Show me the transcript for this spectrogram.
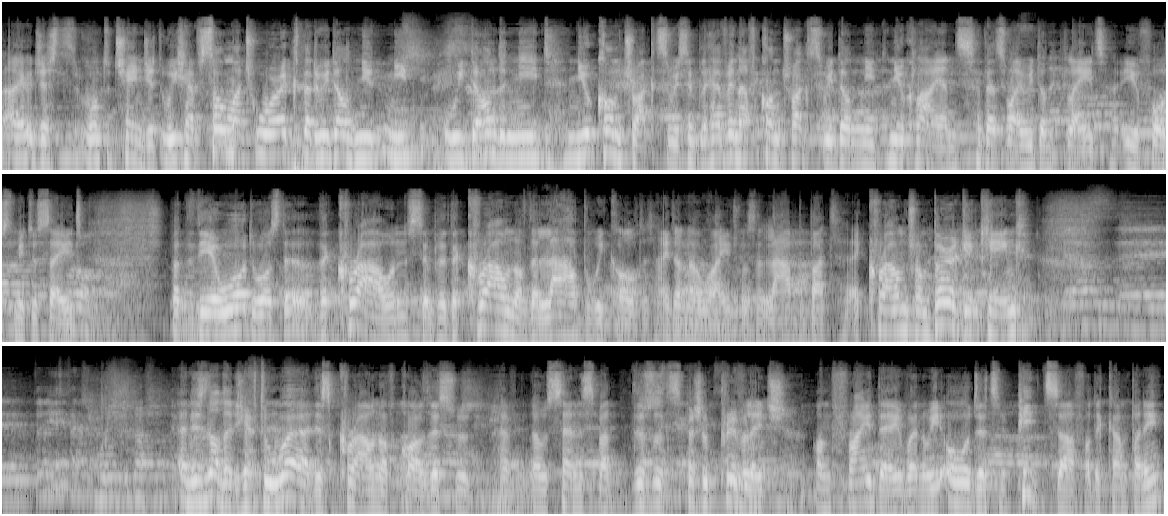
I just want to change it. We have so much work that we don't need, need we don't need new contracts. We simply have enough contracts. We don't need new clients. That's why we don't play it. You forced me to say it. But the award was the, the crown, simply the crown of the lab, we called it. I don't know why it was a lab, but a crown from Burger King. And it's not that you have to wear this crown, of course, this would have no sense, but this was a special privilege. On Friday, when we ordered pizza for the company,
